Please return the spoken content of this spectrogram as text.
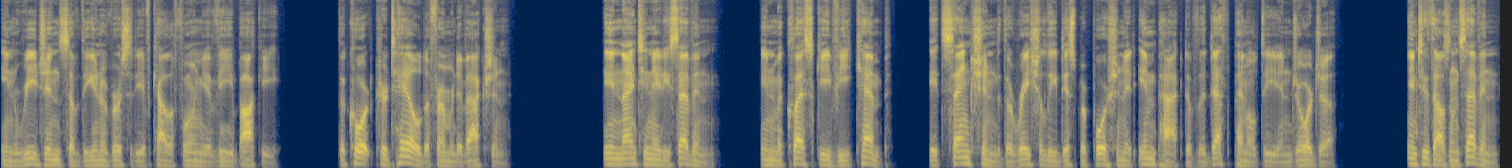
in Regents of the University of California v. Bakke, the court curtailed affirmative action. In 1987, in McCleskey v. Kemp, it sanctioned the racially disproportionate impact of the death penalty in Georgia. In 2007,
